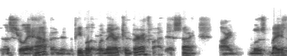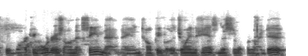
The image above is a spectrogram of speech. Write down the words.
This really happened, and the people that were there can verify this. I I was basically barking orders on that scene that day and told people to join hands, and this is what we're going to do.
